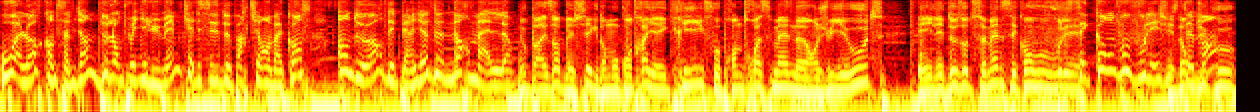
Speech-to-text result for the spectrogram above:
ou alors quand ça vient de l'employé lui-même qui a décidé de partir en vacances en dehors des périodes normales. Nous par exemple, je sais que dans mon contrat il y a écrit il faut prendre 3 semaines en juillet-août et les deux autres semaines c'est quand vous voulez. C'est quand vous voulez Et donc, justement. du coup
